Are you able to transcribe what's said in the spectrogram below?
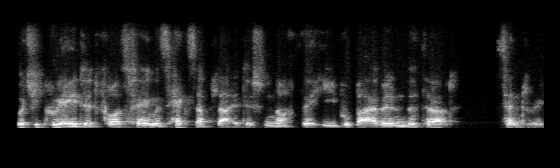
which he created for his famous hexapla edition of the Hebrew Bible in the third century.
